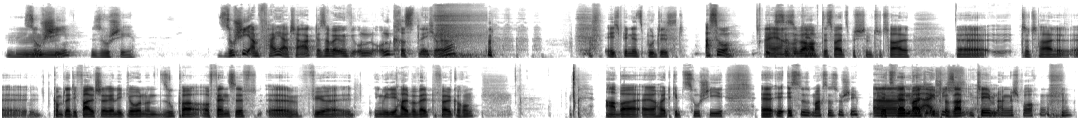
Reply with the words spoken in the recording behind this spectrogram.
Mm, Sushi? Sushi. Sushi am Feiertag? Das ist aber irgendwie un unchristlich, oder? Ich bin jetzt Buddhist. Ach so. Ah, ist ja, das okay. überhaupt? Das war jetzt bestimmt total, äh, total äh, komplett die falsche Religion und super offensive äh, für irgendwie die halbe Weltbevölkerung. Aber äh, heute gibt es Sushi. Äh, isst du, magst du Sushi? Jetzt Ähm, werden mal äh, die interessanten Themen ähm, angesprochen.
